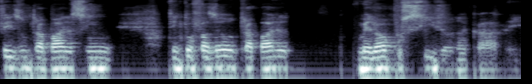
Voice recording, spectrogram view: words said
fez um trabalho assim, tentou fazer o trabalho o melhor possível, né, cara? E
